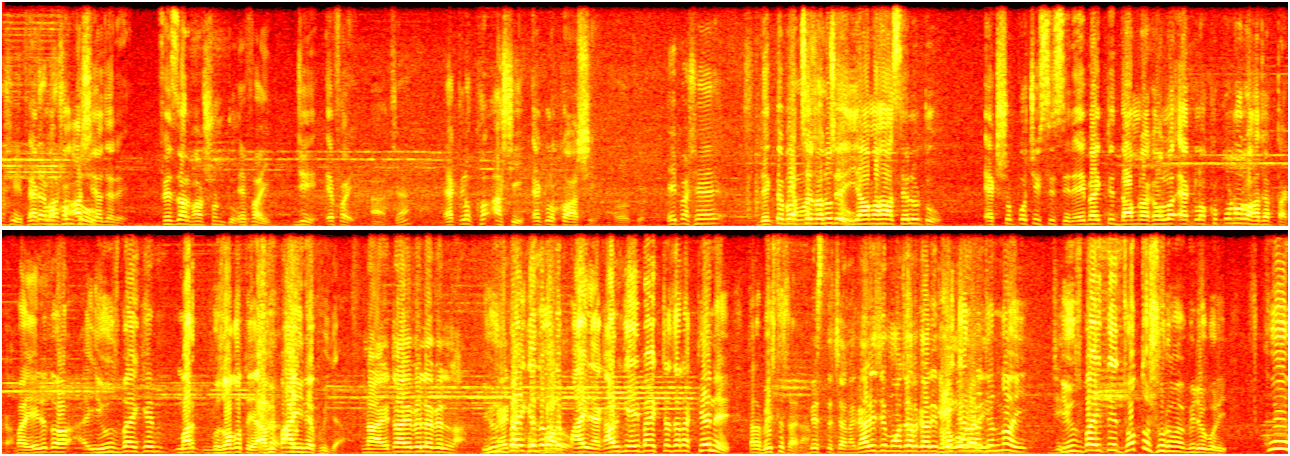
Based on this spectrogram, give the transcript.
আশি এক ফেজার লক্ষ ভার্সন আশি হাজারে ফেজার ভার্সন টু এফআই জি এফআই আচ্ছা। এক লক্ষ আশি। এক লক্ষ আশি। ওকে। এই পাশে দেখতে পাচ্ছেন হচ্ছে ইয়ামাহা সেলু টু একশো পঁচিশ সিসির। এই বাইকটির দাম রাখা হলো এক লক্ষ পনেরো হাজার টাকা। ভাই এটা তো ইউজ বাইকের মার্ক জগতে আমি পাই না খুঁজা। না এটা অ্যাভেলেবেল না। ইউজ বাইকের খুব জগতে পাই না কারণ কি এই বাইকটা যারা কেনে তারা বেচতে চায় না। বেচতে চায় না। গাড়ি যে মজার গাড়ি এই কারণের জন্যই ইউজ বাইকে যত শোরুমে ভিডিও করি খুব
